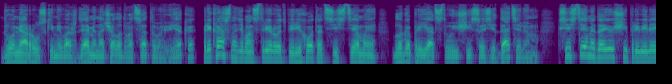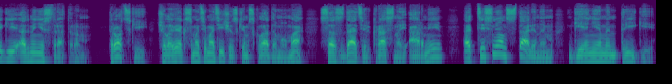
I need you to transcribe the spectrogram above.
двумя русскими вождями начала XX века, прекрасно демонстрирует переход от системы, благоприятствующей созидателям, к системе, дающей привилегии администраторам. Троцкий, человек с математическим складом ума, создатель Красной Армии, оттеснен Сталиным, гением интриги.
